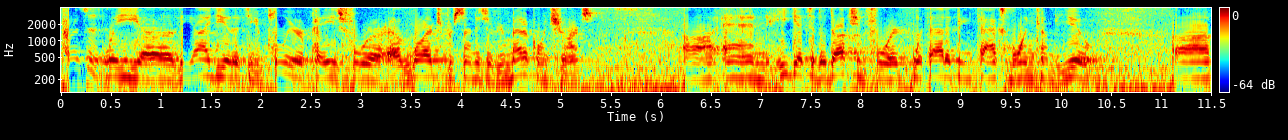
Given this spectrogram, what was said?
Presently, uh, the idea that the employer pays for a large percentage of your medical insurance uh, and he gets a deduction for it without it being taxable income to you, uh,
